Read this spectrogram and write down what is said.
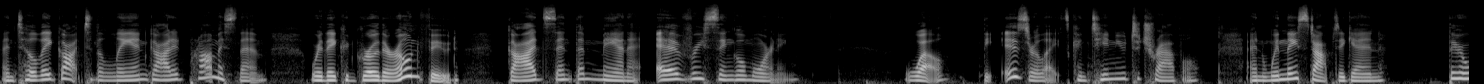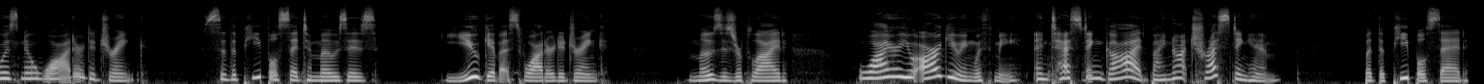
until they got to the land God had promised them, where they could grow their own food, God sent them manna every single morning. Well, the Israelites continued to travel, and when they stopped again, there was no water to drink. So the people said to Moses, You give us water to drink. Moses replied, Why are you arguing with me and testing God by not trusting him? But the people said,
